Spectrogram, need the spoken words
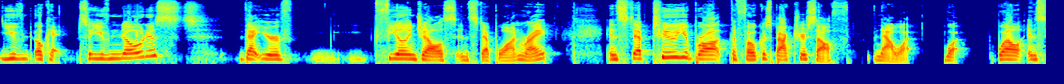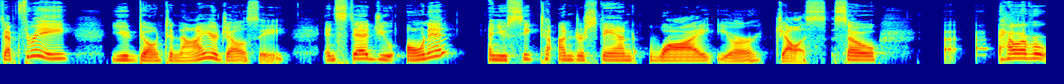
you've okay. So you've noticed that you're feeling jealous in step one, right? In step two, you brought the focus back to yourself. Now what? Well, in step three, you don't deny your jealousy. Instead, you own it and you seek to understand why you're jealous. So, uh, however,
